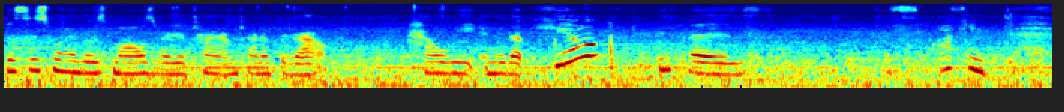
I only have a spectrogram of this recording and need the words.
This is one of those malls where you're trying. I'm trying to figure out how we ended up here because it's awfully dead,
